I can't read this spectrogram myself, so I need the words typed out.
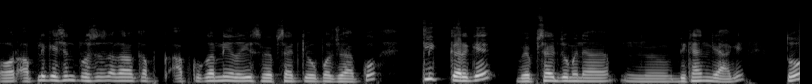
और अप्लीकेशन प्रोसेस अगर आपको करनी है तो इस वेबसाइट के ऊपर जो है आपको क्लिक करके वेबसाइट जो मैंने दिखाएँगे आगे तो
